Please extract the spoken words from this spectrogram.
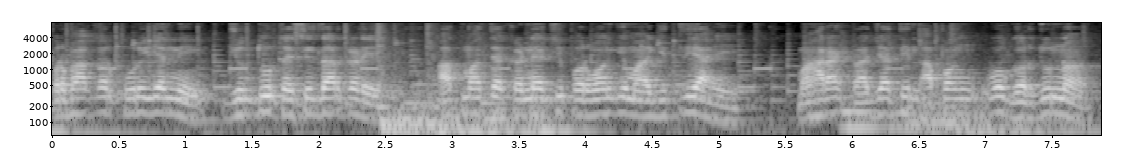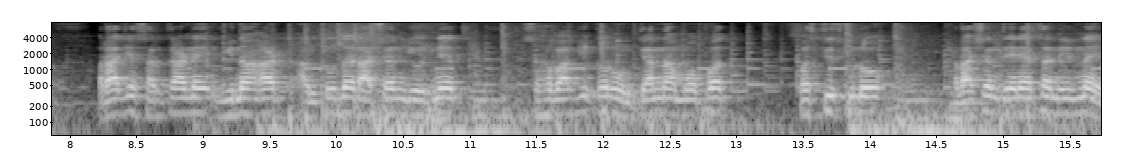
प्रभाकर पुरे यांनी जिंतूर तहसीलदारकडे आत्महत्या करण्याची परवानगी मागितली आहे. महाराष्ट्र राज्यातील अपंग व गरजूंना राज्य सरकारने विनाअट अंत्योदय राशन योजनेत सहभागी करून त्यांना मोफत पस्तीस किलो राशन देण्याचा निर्णय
